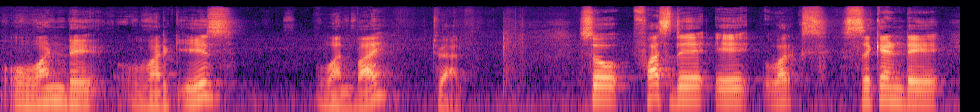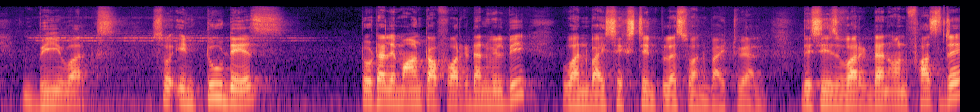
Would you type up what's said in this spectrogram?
one day work is 1 by 12. So, first day A works, second day B works, so, in 2 days total amount of work done will be 1 by 16 plus 1 by 12. This is work done on first day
